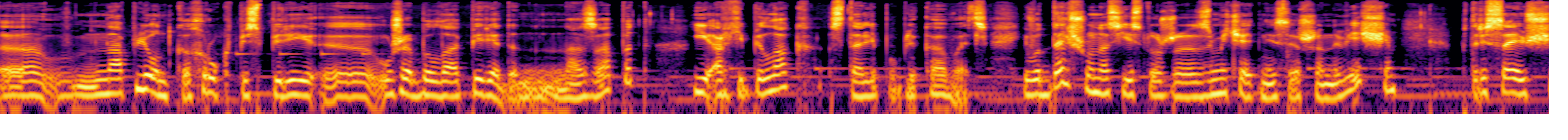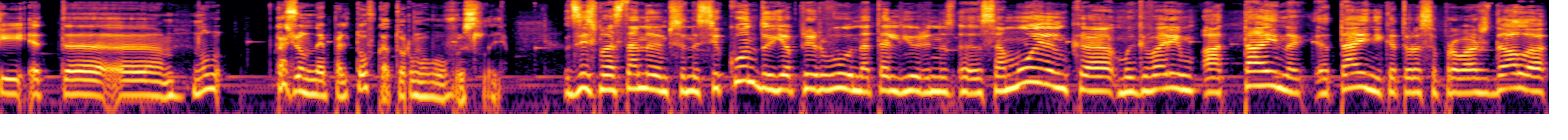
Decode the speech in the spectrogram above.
э, на пленках рукопись пере, э, уже была передана на Запад, и архипелаг стали публиковать. И вот дальше у нас есть тоже замечательные совершенно вещи, потрясающие. Это э, ну, казенное пальто, в котором его выслали. Здесь мы остановимся на секунду. Я прерву Наталью Юрьевну э, Самойленко. Мы говорим о тайне, о тайне, которая сопровождала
